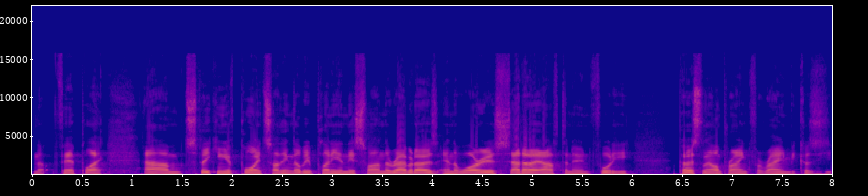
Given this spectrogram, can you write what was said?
No, fair play. Um, speaking of points, I think there'll be plenty in this one. The Rabbitohs and the Warriors Saturday afternoon footy. Personally, I'm praying for rain because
